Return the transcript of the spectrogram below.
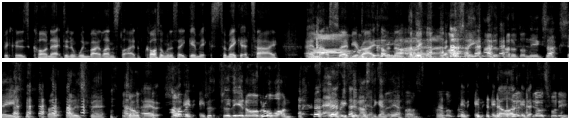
because Cornette didn't win by a landslide, of course, I'm going to say gimmicks to make it a tie. And that'll serve you Oh, right. how dare I think Uh, honestly, I'd have, I'd have done the exact same. That, that is fair. So Uh, I love in- it in- for, for the inaugural one. Everything has to get the F out. I love that. in, in, in all, in, you know what's funny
